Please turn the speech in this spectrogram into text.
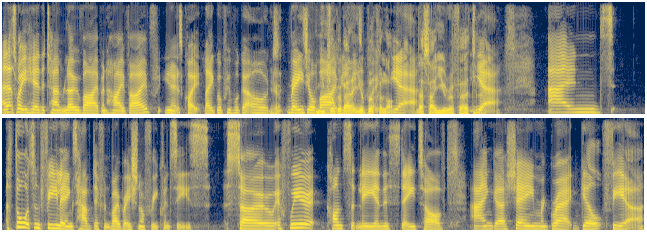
and that's why you hear the term low vibe and high vibe you know it's quite like where people go oh Yeah. raise your And vibe you talk know, about it in your book a lot. yeah That's how you refer to it. yeah. And thoughts and feelings have different vibrational frequencies. So if we're constantly in this state of anger, shame, regret, guilt, fear,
